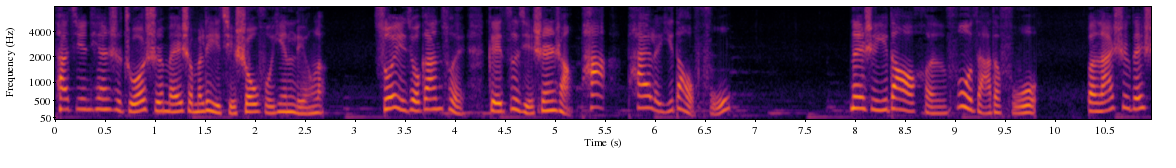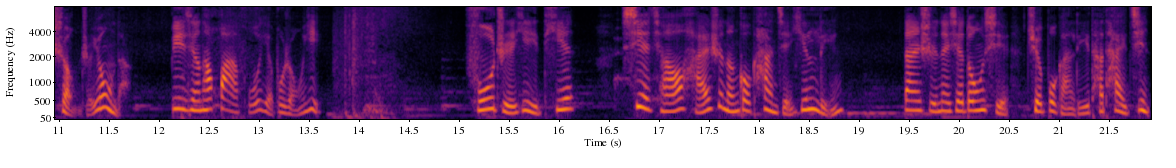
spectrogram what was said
他今天是着实没什么力气收服阴灵了，所以就干脆给自己身上啪拍了一道符。那是一道很复杂的符，本来是得省着用的，毕竟他画符也不容易。符纸一贴，谢桥还是能够看见阴灵，但是那些东西却不敢离他太近，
